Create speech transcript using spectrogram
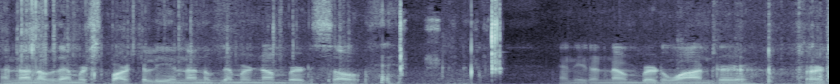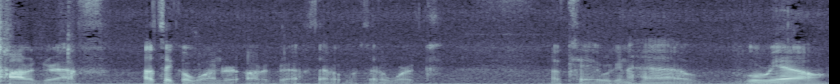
and none of them are sparkly and none of them are numbered so. I need a numbered wander or an autograph. I'll take a wander autograph. That'll that'll work. Okay we're gonna have Gurriel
